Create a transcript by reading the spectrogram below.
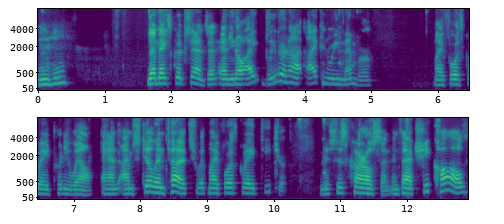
Mm-hmm. That makes good sense. And, and, you know, I believe it or not, I can remember my fourth grade pretty well. And I'm still in touch with my fourth grade teacher, Mrs. Carlson. In fact, she called,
